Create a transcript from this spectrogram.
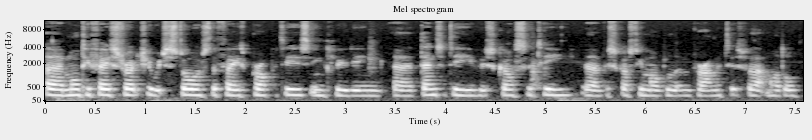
a multi-phase structure which stores the phase properties, including uh, density, viscosity, uh, viscosity model, and parameters for that model.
